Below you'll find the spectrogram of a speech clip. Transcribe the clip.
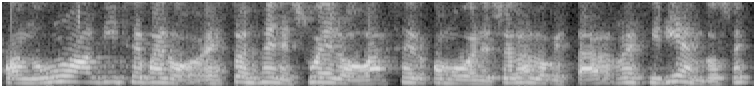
cuando uno dice, bueno, esto es Venezuela va a ser como Venezuela, lo que está refiriéndose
